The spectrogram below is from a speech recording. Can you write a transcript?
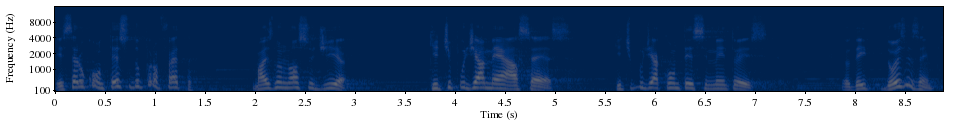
Esse era o contexto do profeta. Mas no nosso dia, que tipo de ameaça é essa? Que tipo de acontecimento é esse? Eu dei dois exemplos:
